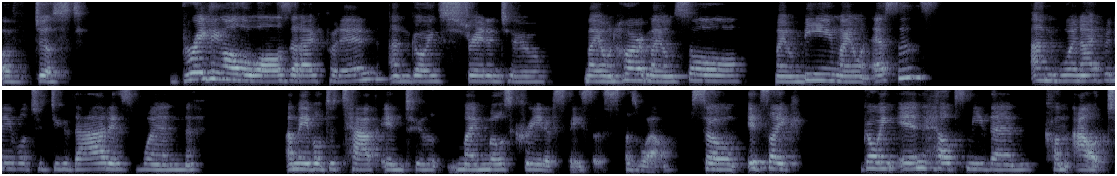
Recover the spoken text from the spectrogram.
of just breaking all the walls that I've put in and going straight into my own heart, my own soul, my own being, my own essence. And when I've been able to do that is when I'm able to tap into my most creative spaces as well. So it's like going in helps me then come out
